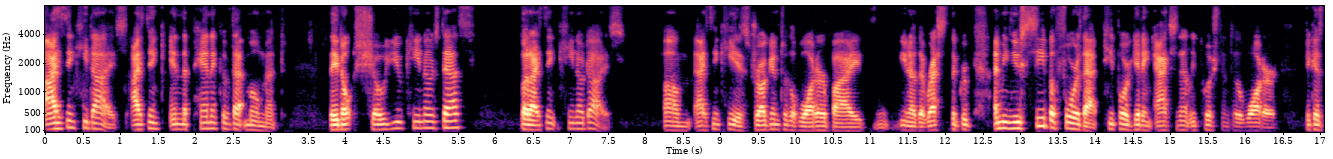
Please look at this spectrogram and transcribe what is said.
I think he dies. I think in the panic of that moment, they don't show you Kino's death, but I think Kino dies. Um, I think he is drug into the water by you know the rest of the group. I mean, you see before that people are getting accidentally pushed into the water because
